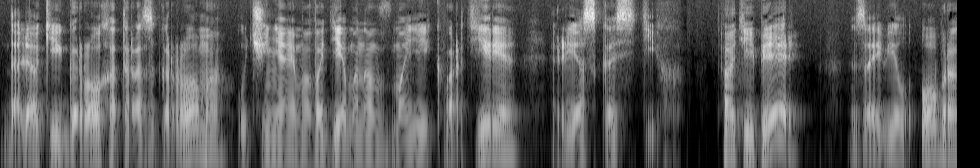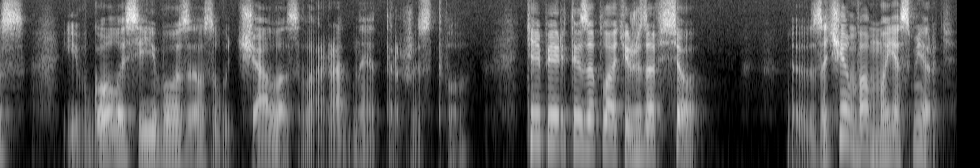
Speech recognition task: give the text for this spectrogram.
Далекий грохот разгрома, учиняемого демоном в моей квартире, резко стих. «А теперь», — заявил образ, и в голосе его зазвучало злорадное торжество. «Теперь ты заплатишь за все, Зачем вам моя смерть?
